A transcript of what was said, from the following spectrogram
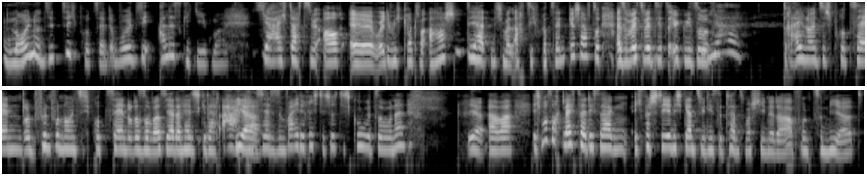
79%, obwohl sie alles gegeben hat. Ja, ich dachte mir auch, äh, wollte mich gerade verarschen? Die hat nicht mal 80% geschafft. So, also weißt du, wenn es jetzt irgendwie so Ja, 93% und 95% oder sowas, ja, dann hätte ich gedacht, ah, Ja. krass, ja, die sind beide richtig, richtig gut, so, ne? ja. Aber ich muss auch gleichzeitig sagen, ich verstehe nicht ganz, wie diese Tanzmaschine da funktioniert.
